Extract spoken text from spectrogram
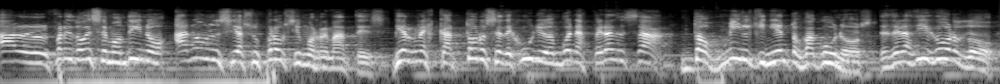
Alfredo S. Mondino anuncia sus próximos remates. Viernes 14 de julio en Buena Esperanza, 2.500 vacunos. Desde las 10 gordo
